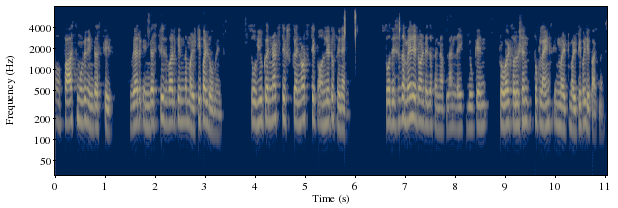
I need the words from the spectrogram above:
uh, fast moving industries where industries work in the multiple domains. So you cannot stick cannot stick only to finance. So this is the main advantage of Anaplan. Like you can provide solution to clients in multiple departments.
